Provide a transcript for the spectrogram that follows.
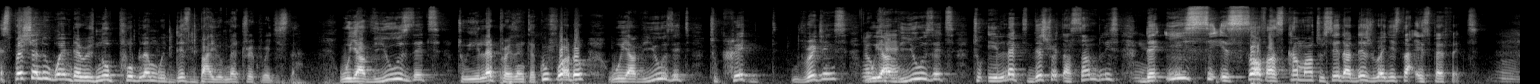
especially when there is no problem with this biometric register. We have used it to elect President Akufo-Addo. We have used it to create regions. We have used it to elect district assemblies. The EC itself has come out to say that this register is perfect. Mm.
